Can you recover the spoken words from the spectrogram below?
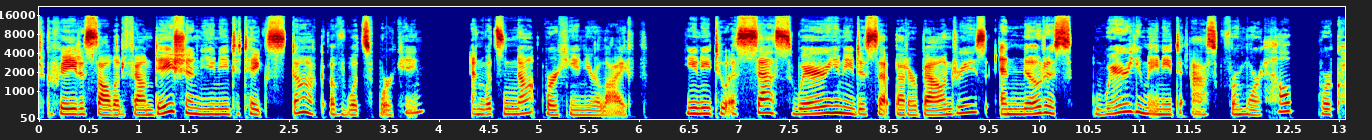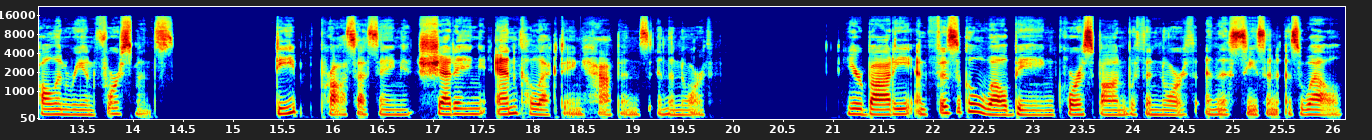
To create a solid foundation, you need to take stock of what's working and what's not working in your life. You need to assess where you need to set better boundaries and notice where you may need to ask for more help or call in reinforcements. Deep processing, shedding, and collecting happens in the North. Your body and physical well being correspond with the North in this season as well.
